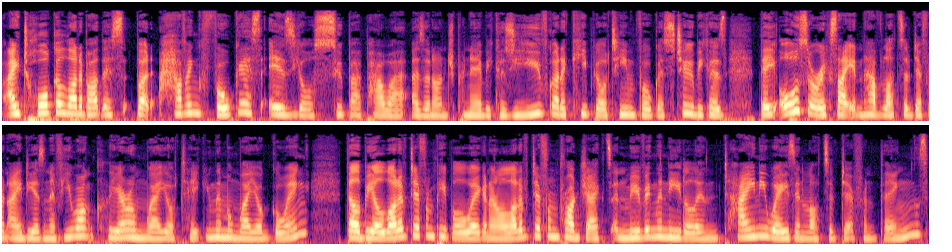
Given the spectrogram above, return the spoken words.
I talk a lot about this, but having focus is your superpower as an entrepreneur because you've got to keep your team focused too because they also are excited and have lots of different ideas. And if you aren't clear on where you're taking them and where you're going, there'll be a lot of different people working on a lot of different projects and moving the needle in tiny ways in lots of different things.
